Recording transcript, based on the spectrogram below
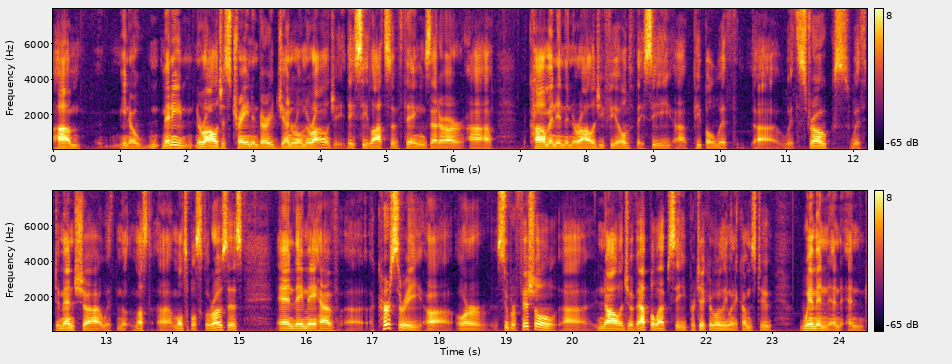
um, you know, many neurologists train in very general neurology. They see lots of things that are uh, common in the neurology field. They see uh, people with, uh, with strokes, with dementia, with uh, multiple sclerosis, and they may have uh, a cursory uh, or superficial knowledge of epilepsy, particularly when it comes to women and, and,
